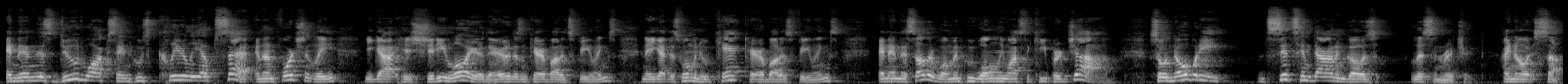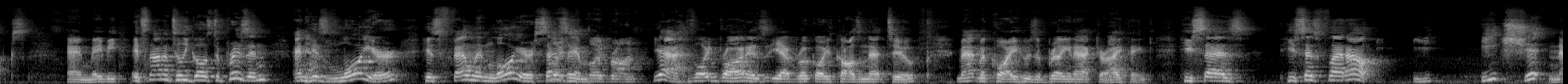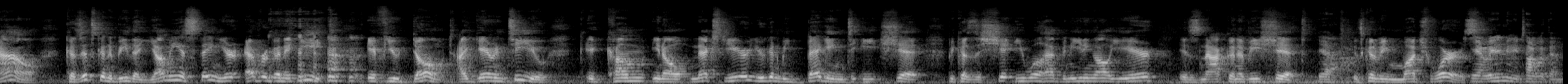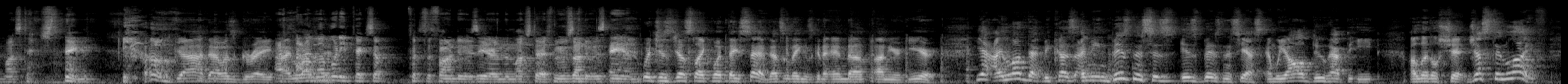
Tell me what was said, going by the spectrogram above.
And then this dude walks in who's clearly upset. And unfortunately, you got his shitty lawyer there who doesn't care about his feelings. And then you got this woman who can't care about his feelings. And then this other woman who only wants to keep her job. So nobody sits him down and goes, Listen, Richard, I know it sucks. And maybe it's not until he goes to prison and his lawyer, his felon lawyer, says Lloyd, him, Lloyd Braun. yeah, Lloyd Braun is. Yeah, Brooke always calls him that too. Matt McCoy, who's a brilliant actor, I think. He says he says flat out, "E- eat shit now because it's going to be the yummiest thing you're ever going to eat. if you don't, I guarantee you. It come, you know, next year you're going to be begging to eat shit because the shit you will have been eating all year is not going to be shit. Yeah. it's going to be much worse. Yeah, we didn't even talk about that mustache thing. Oh God, that was great. I, I, loved love it. when he picks up, puts the phone to his ear, and the mustache moves onto his hand. which is just like what they said. That's the thing that's going to end up on your ear. Yeah, I love that because I mean, business is is business, yes, and we all do have to eat a little shit just in life.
